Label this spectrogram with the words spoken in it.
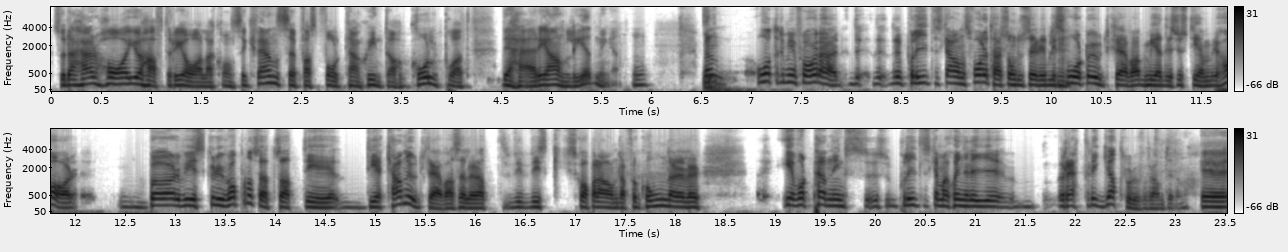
Så det här har ju haft reala konsekvenser fast folk kanske inte har koll på att det här är anledningen. Mm. Men åter till min fråga det här. Det, det, politiska ansvaret här som du säger, det blir mm. svårt att utkräva med det system vi har. Bör vi skruva på något sätt så att det, det kan utkrävas eller att vi, vi skapar andra funktioner eller är vårt penningpolitiska maskineri rätt riggat tror du för framtiden? Eh,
